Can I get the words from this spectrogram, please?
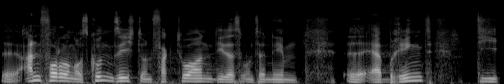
äh, Anforderungen aus Kundensicht und Faktoren, die das Unternehmen äh, erbringt. Die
